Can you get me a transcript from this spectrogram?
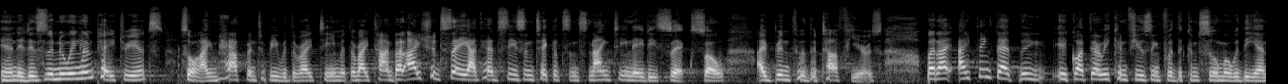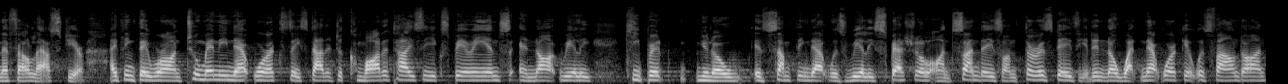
and it is the New England Patriots, so I happen to be with the right team at the right time. But I should say I've had season tickets since 1986, so I've been through the tough years. But I, I, think that the, it got very confusing for the consumer with the NFL last year. I think they were on too many networks. They started to commoditize the experience and not really keep it, you know, as something that was really special on Sundays, on Thursdays. You didn't know what network it was found on.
